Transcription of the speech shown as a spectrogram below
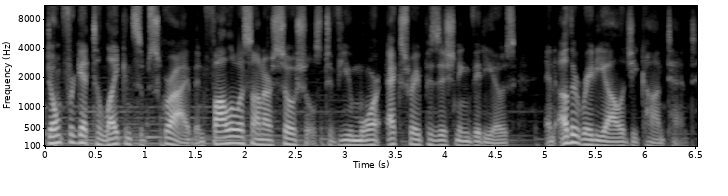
Don't forget to like and subscribe and follow us on our socials to view more X-ray positioning videos and other radiology content.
